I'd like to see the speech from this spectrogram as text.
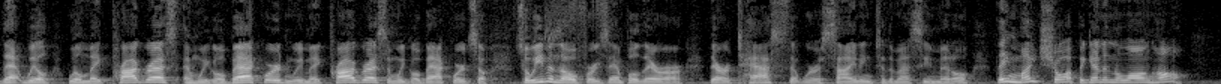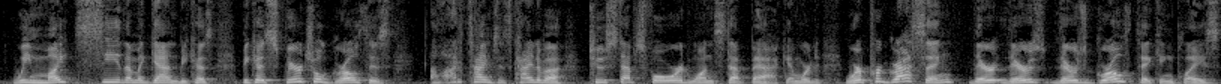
That we'll, we'll make progress and we go backward and we make progress and we go backward. So, so even though, for example, there are, there are tasks that we're assigning to the messy middle, they might show up again in the long haul we might see them again because, because spiritual growth is a lot of times it's kind of a two steps forward, one step back. And we're, we're progressing. There, there's, there's growth taking place.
